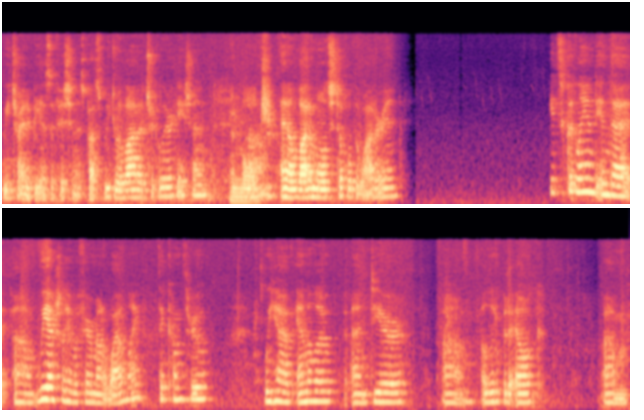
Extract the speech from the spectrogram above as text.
we try to be as efficient as possible. We do a lot of trickle irrigation And mulch. um, and a lot of mulch to hold the water in. It's good land in that um, we actually have a fair amount of wildlife that come through. We have antelope and deer, um, a little bit of elk. Um,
